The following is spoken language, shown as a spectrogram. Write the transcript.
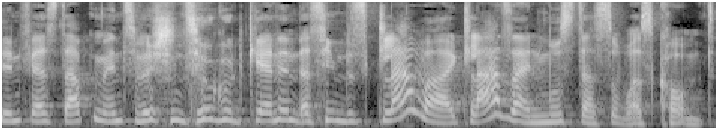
den Verstappen inzwischen so gut kennen, dass ihm das klar war, klar sein muss, dass sowas kommt.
